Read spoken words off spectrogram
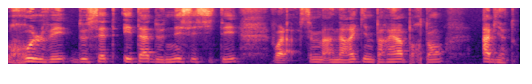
relever de cet état de nécessité. Voilà, c'est un arrêt qui me paraît important. À bientôt.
